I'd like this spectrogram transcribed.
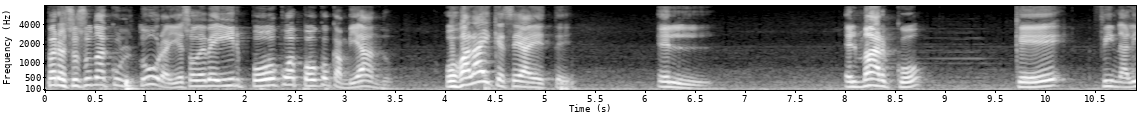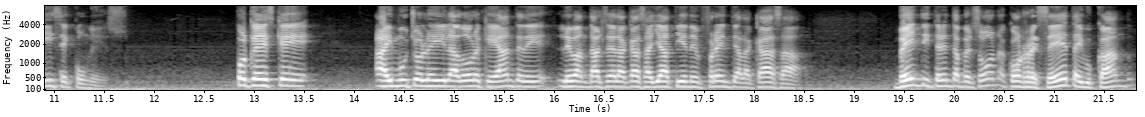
Pero eso es una cultura y eso debe ir poco a poco cambiando. Ojalá y que sea este el, el marco que finalice con eso. Porque es que hay muchos legisladores que antes de levantarse de la casa ya tienen frente a la casa 20 y 30 personas con receta y buscando.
